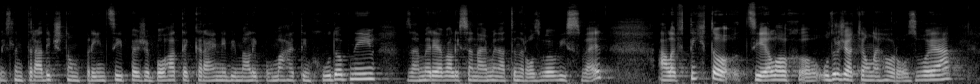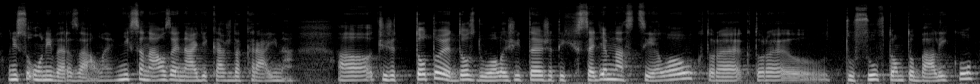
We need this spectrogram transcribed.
myslím, tradičnom princípe, že bohaté krajiny by mali pomáhať tým chudobným, zameriavali sa najmä na ten rozvojový svet. Ale v týchto cieľoch udržateľného rozvoja, oni sú univerzálne. V nich sa naozaj nájde každá krajina. Čiže toto je dosť dôležité, že tých 17 cieľov, ktoré, ktoré tu sú v tomto balíku,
